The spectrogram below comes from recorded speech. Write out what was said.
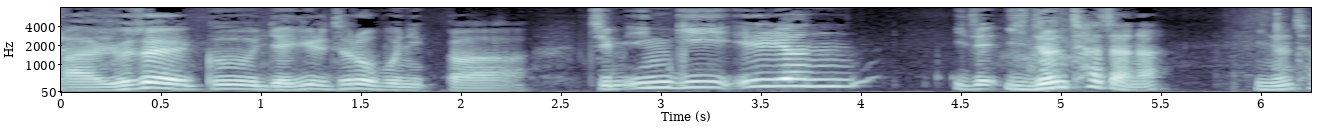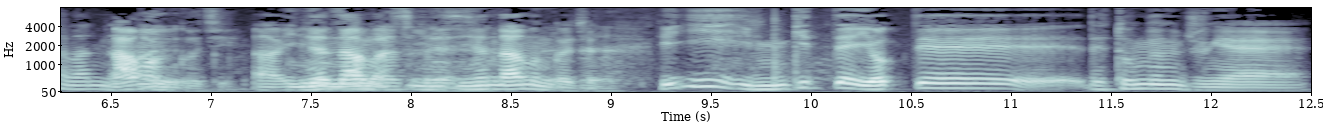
아, 요새 그 얘기를 들어보니까 지금 임기 1년 이제 2년 차잖아. 2년 차 맞나? 남은 거지. 아, 2년 2년 남은 남았어요. 2년, 2년 남은 거죠. 이- 이 임기 때 역대 대통령 중에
